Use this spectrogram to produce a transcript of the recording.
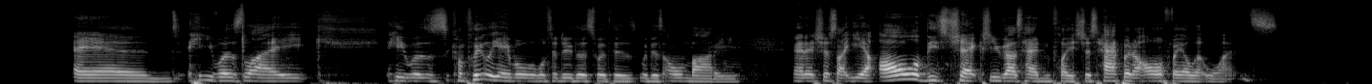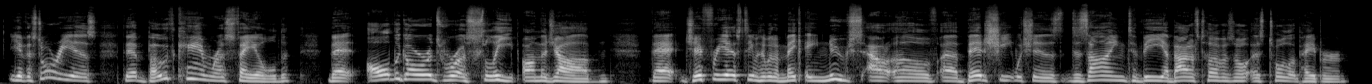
And he was like he was completely able to do this with his with his own body. And it's just like yeah all of these checks you guys had in place just happen to all fail at once. Yeah, the story is that both cameras failed, that all the guards were asleep on the job, that Jeffrey Epstein was able to make a noose out of a bed sheet which is designed to be about as tough as, as toilet paper,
